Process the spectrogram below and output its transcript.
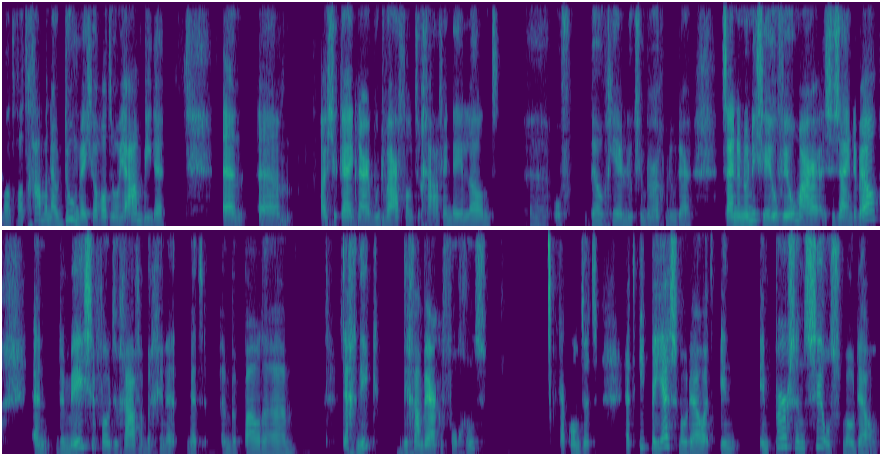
wat, wat gaan we nou doen? Weet je wel, wat wil je aanbieden? En um, als je kijkt naar boudoirfotografen in Nederland uh, of België en Luxemburg, bedoel, daar zijn er nog niet zo heel veel, maar ze zijn er wel. En de meeste fotografen beginnen met een bepaalde techniek. Die gaan werken volgens, daar komt het, het IPS-model, het in, in-person sales model.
